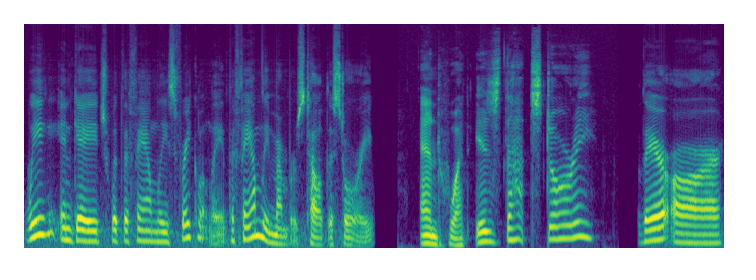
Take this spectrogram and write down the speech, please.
We engage with the families frequently. The family members tell the story. And what is that story? There are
